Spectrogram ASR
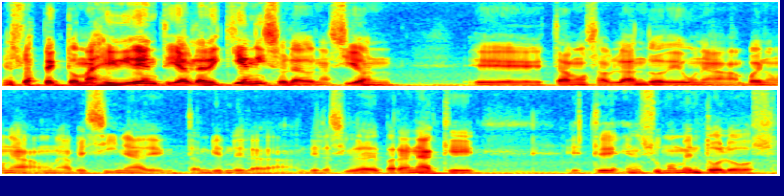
en su aspecto más evidente y habla de quién hizo la donación. Eh, estamos hablando de una, bueno, una, una vecina de- también de la, de la ciudad de Paraná que este, en su momento los,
